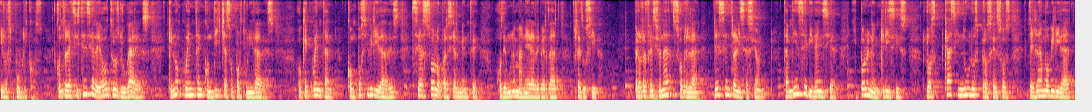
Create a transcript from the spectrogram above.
y los públicos, contra la existencia de otros lugares que no cuentan con dichas oportunidades o que cuentan con posibilidades, sea solo parcialmente o de una manera de verdad reducida. Pero al reflexionar sobre la descentralización, también se evidencia y ponen en crisis los casi nulos procesos de la movilidad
